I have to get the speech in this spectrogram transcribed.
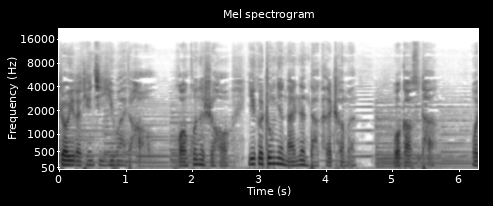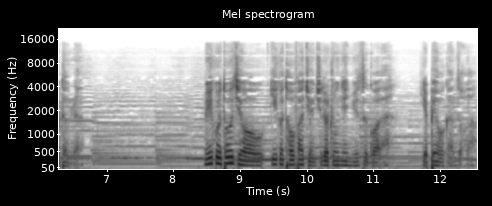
周一的天气意外的好，黄昏的时候，一个中年男人打开了车门。我告诉他，我等人。没过多久，一个头发卷曲的中年女子过来，也被我赶走了。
